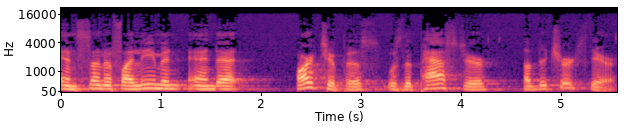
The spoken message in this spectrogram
and son of Philemon, and that Archippus was the pastor of the church there.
